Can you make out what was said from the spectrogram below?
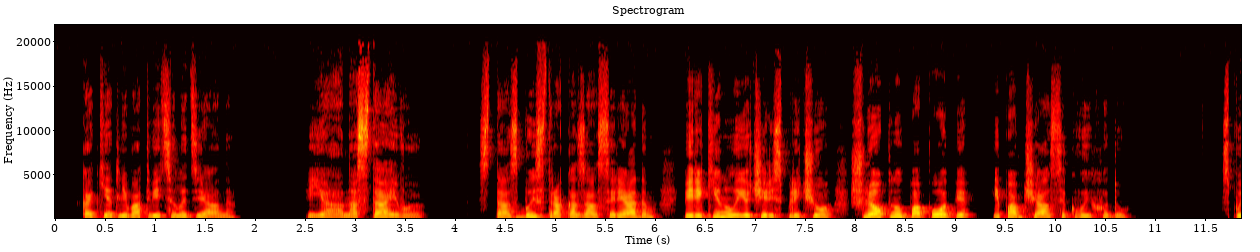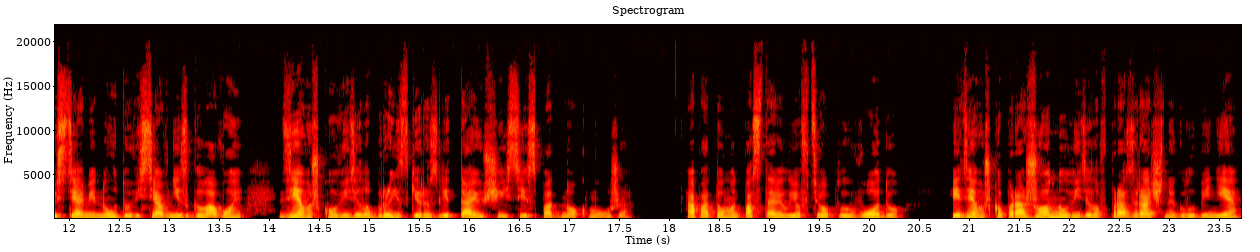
– кокетливо ответила Диана. «Я настаиваю», Стас быстро оказался рядом, перекинул ее через плечо, шлепнул по попе и помчался к выходу. Спустя минуту, вися вниз головой, девушка увидела брызги, разлетающиеся из-под ног мужа. А потом он поставил ее в теплую воду, и девушка пораженно увидела в прозрачной глубине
